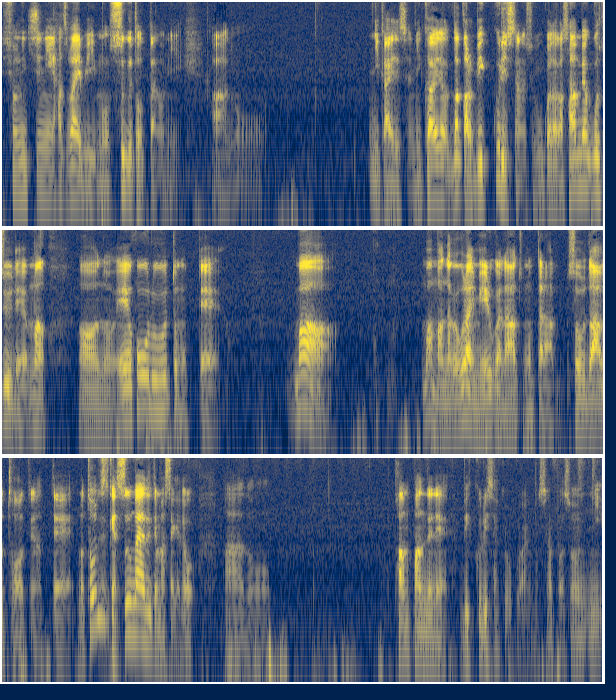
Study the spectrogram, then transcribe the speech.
初日に発売日もうすぐ取ったのにあの2階でした。2階だだからびっくりしたんですよ。僕はだから350でまああの A ホール？と思って。まあまあ真ん中ぐらい見えるかなと思ったらソールドアウトってなって、まあ、当日券数枚は出てましたけどあのパンパンでねびっくりした記憶があります。やっぱその 2,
